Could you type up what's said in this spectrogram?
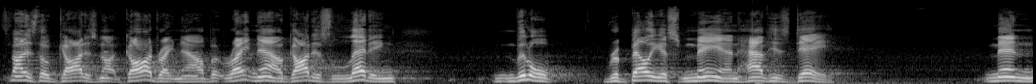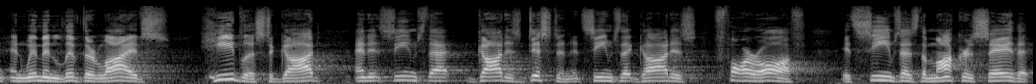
It's not as though God is not God right now, but right now, God is letting little rebellious man have his day. Men and women live their lives heedless to God, and it seems that God is distant. It seems that God is far off. It seems, as the mockers say, that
